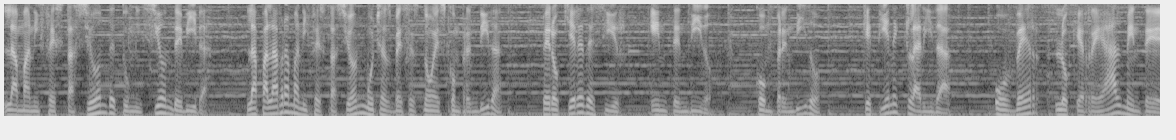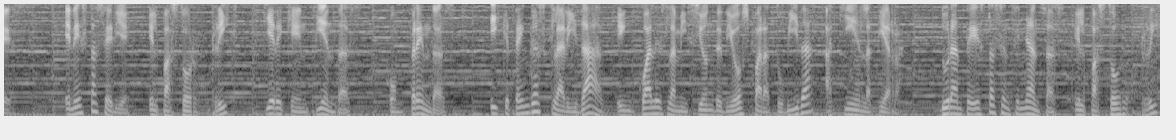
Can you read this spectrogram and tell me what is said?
La manifestación de tu misión de vida la palabra manifestación muchas veces no es comprendida, pero quiere decir entendido, comprendido, que tiene claridad o ver lo que realmente es. En esta serie, el pastor Rick quiere que entiendas, comprendas y que tengas claridad en cuál es la misión de Dios para tu vida aquí en la tierra. Durante estas enseñanzas, el pastor Rick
